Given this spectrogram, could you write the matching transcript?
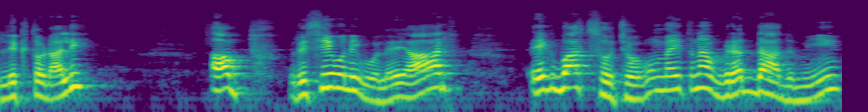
लिख तो डाली। अब ऋषि मुनि बोले, यार, एक बात सोचो, मैं इतना वृद्ध आदमी,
